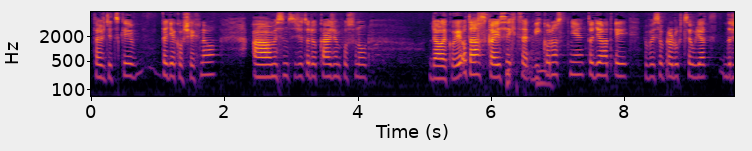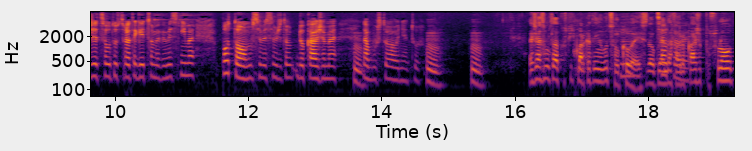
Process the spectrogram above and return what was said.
to je vždycky teď jako všechno a myslím si, že to dokážeme posunout daleko. Je otázka, jestli chce výkonnostně to dělat i, nebo jestli opravdu chce udělat, držet celou tu strategii, co my vymyslíme. Potom si myslím, že to dokážeme hmm. nabustovat hodně tu. Hmm. Hmm. Takže já jsem chtěl jako spíš marketing jako celkově, hmm. jestli to klienta dokáže posunout,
